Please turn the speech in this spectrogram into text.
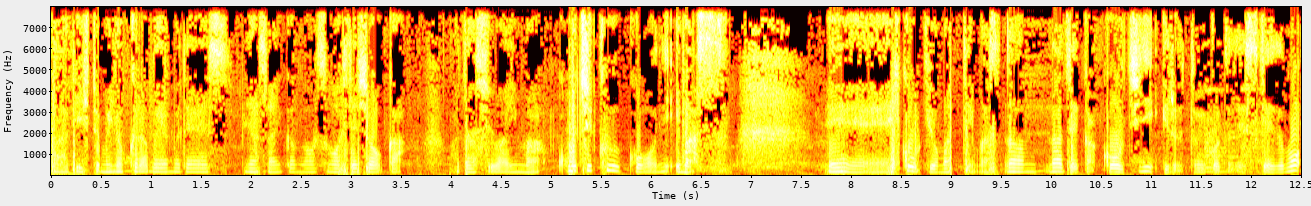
バーディー瞳のクラブ M です。皆さんいかがお過ごしでしょうか？私は今、高知空港にいます。えー、飛行機を待っています。な、なぜか高知にいるということですけれども、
